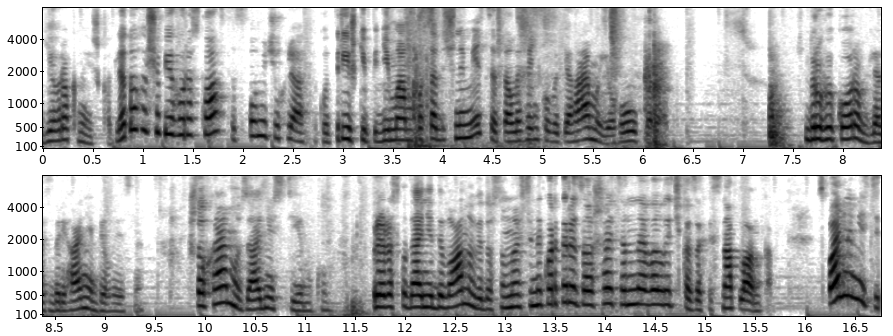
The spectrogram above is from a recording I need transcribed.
єврокнижка. Для того, щоб його розкласти, з помічю хлястику трішки підіймаємо посадочне місце та легенько витягаємо його вперед. Другий короб для зберігання білизни. Штовхаємо задню стінку. При розкладанні дивану від основної стіни квартири залишається невеличка захисна планка. Спальне місце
